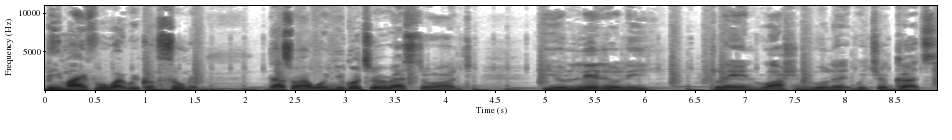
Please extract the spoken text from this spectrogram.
be mindful what we're consuming. That's why when you go to a restaurant, you're literally playing Russian roulette with your guts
